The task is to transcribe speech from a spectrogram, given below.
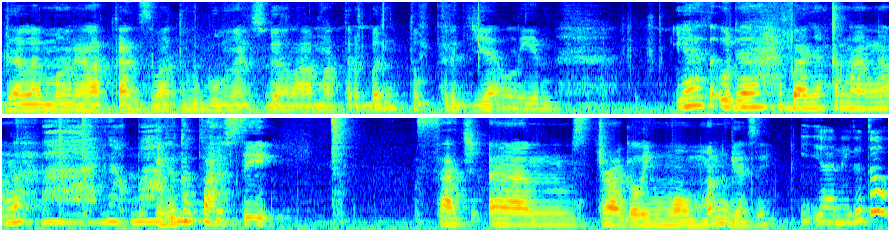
dalam merelakan suatu hubungan sudah lama terbentuk terjalin ya udah banyak kenangan lah. Banyak banget itu tuh pasti such an struggling moment gak sih Iya, itu tuh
